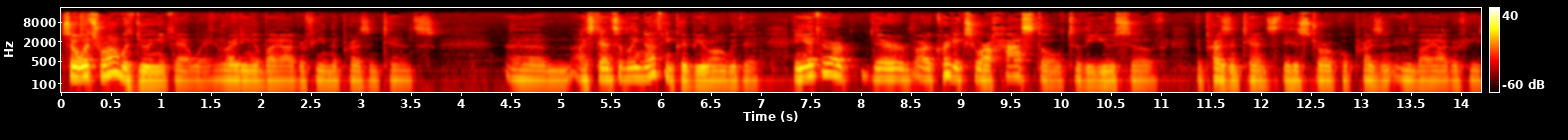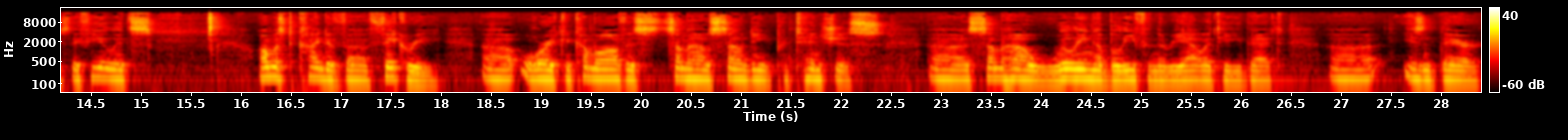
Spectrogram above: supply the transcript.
So, what's wrong with doing it that way, writing a biography in the present tense? Um, ostensibly, nothing could be wrong with it. And yet, there are, there are critics who are hostile to the use of the present tense, the historical present in biographies. They feel it's almost kind of uh, fakery uh, or it can come off as somehow sounding pretentious, uh, somehow willing a belief in the reality that uh, not there.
